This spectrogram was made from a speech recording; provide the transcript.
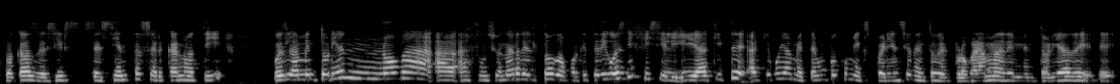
tú acabas de decir, se sienta cercano a ti, pues la mentoría no va a, funcionar del todo, porque te digo, es difícil y aquí, te, aquí voy a meter un poco mi experiencia dentro del programa de mentoría de,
